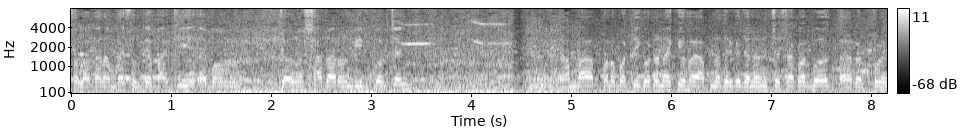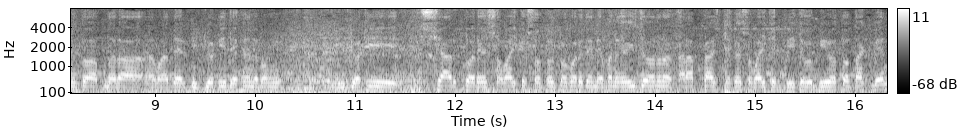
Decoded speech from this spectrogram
স্লোগান আমরা শুনতে পাচ্ছি এবং জনসাধারণ বীর করছেন। আমরা পরবর্তী ঘটনা কী হয় আপনাদেরকে জানানোর চেষ্টা করব। তার পর্যন্ত আপনারা আমাদের ভিডিওটি দেখেন এবং ভিডিওটি শেয়ার করে সবাইকে সতর্ক করে দেন এবং এই ধরনের খারাপ কাজ থেকে সবাইকে বিরত- থাকবেন।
